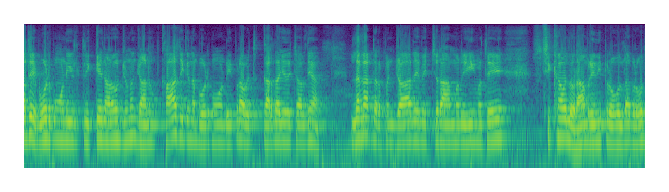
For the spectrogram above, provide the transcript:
ਅਤੇ ਵੋਟ ਪਾਉਣ ਦੀ ਤਰੀਕੇ ਨਾਲ ਉਹ ਜਿਹਨਾਂ ਜਾਣ ਖਾਸ ਤਰੀਕੇ ਨਾਲ ਵੋਟ ਪਾਉਣ ਲਈ ਪ੍ਰਭਾਵਿਤ ਕਰਦਾ ਜਿਹਦੇ ਚੱਲਦੇ ਆ। ਲਗਾਤਾਰ ਪੰਜਾਬ ਦੇ ਵਿੱਚ ਰਾਮ ਰਹੀਮ ਅਤੇ ਸਿੱਖਾਂ ਵੱਲੋਂ ਰਾਮ ਰਹੀਮ ਦੀ ਪਰੋਲ ਦਾ ਵਿਰੋਧ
